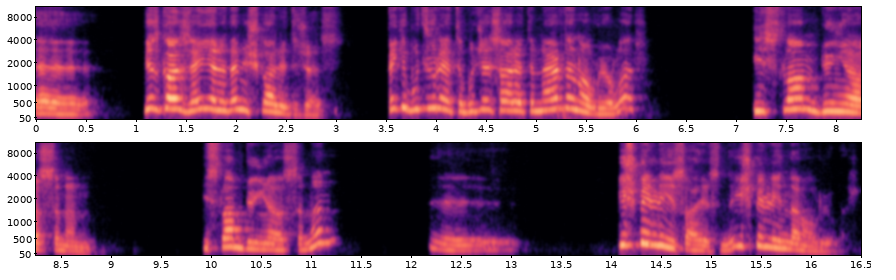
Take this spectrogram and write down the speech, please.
eee biz Gazze'yi yeniden işgal edeceğiz. Peki bu cüreti, bu cesareti nereden alıyorlar? İslam dünyasının İslam dünyasının e, işbirliği sayesinde, işbirliğinden alıyorlar.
